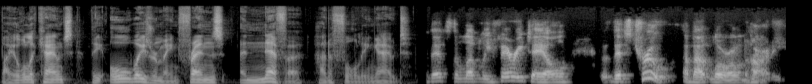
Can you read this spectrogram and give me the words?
By all accounts, they always remained friends and never had a falling out. That's the lovely fairy tale that's true about Laurel and Hardy.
